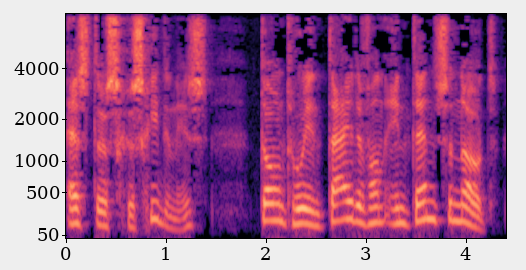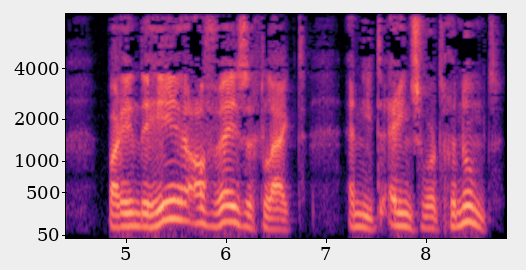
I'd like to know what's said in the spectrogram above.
Esters geschiedenis toont hoe in tijden van intense nood, waarin de Heer afwezig lijkt en niet eens wordt genoemd,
